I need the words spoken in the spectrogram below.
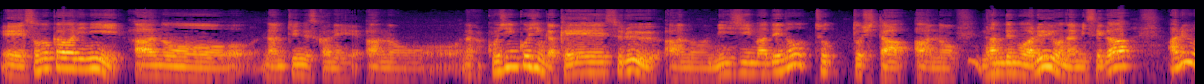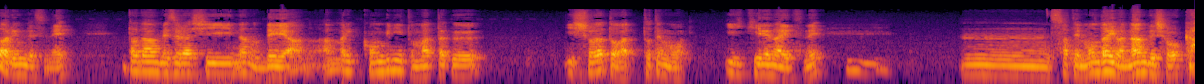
えーその代わりに、あの、なんていうんですかね、あの、なんか個人個人が経営する、あの、2時までのちょっとした、あの、何でもあるような店があるはあるんですね。ただ珍しいなので、あの、あんまりコンビニと全く一緒だとはとても言い切れないですね。うーん、さて問題は何でしょうか？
